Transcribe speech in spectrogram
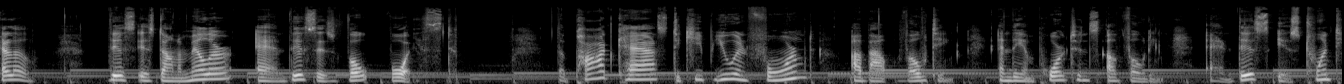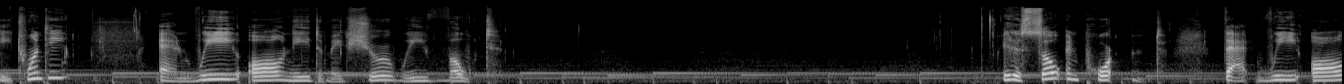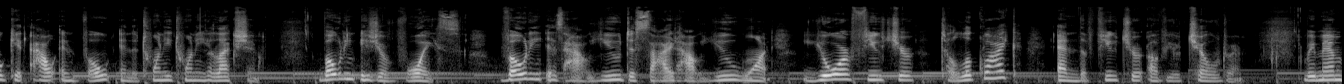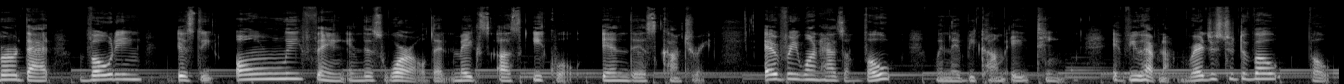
Hello, this is Donna Miller, and this is Vote Voiced, the podcast to keep you informed about voting and the importance of voting. And this is 2020, and we all need to make sure we vote. It is so important that we all get out and vote in the 2020 election. Voting is your voice. Voting is how you decide how you want your future to look like and the future of your children. Remember that voting is the only thing in this world that makes us equal in this country. Everyone has a vote when they become 18. If you have not registered to vote, vote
